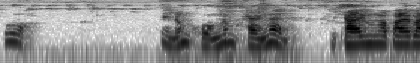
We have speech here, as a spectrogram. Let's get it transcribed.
โอ้ไอ้น้ำขวงน้ำแข็งน่ะชายมึงเอาไปไป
